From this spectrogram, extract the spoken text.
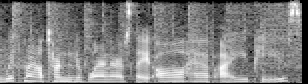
With my alternative learners, they all have IEPs.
